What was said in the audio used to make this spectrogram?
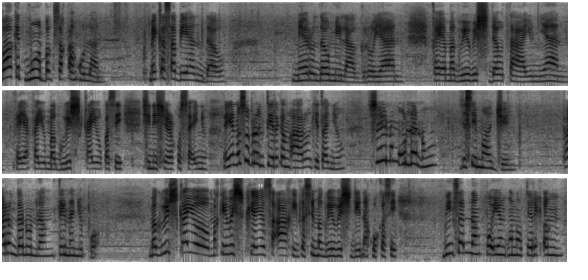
bakit bumabagsak ang ulan? May kasabihan daw, meron daw milagro yan. Kaya magwi-wish daw tayo niyan. Kaya kayo mag-wish kayo kasi sinishare ko sa inyo. Ayan o, sobrang tirik ang araw, kita nyo. So, yun ang ulan oh. Just imagine. Parang ganun lang. Tingnan nyo po. Mag-wish kayo, maki-wish kayo sa akin kasi magwi-wish din ako kasi minsan lang po yung ano, tirik ang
